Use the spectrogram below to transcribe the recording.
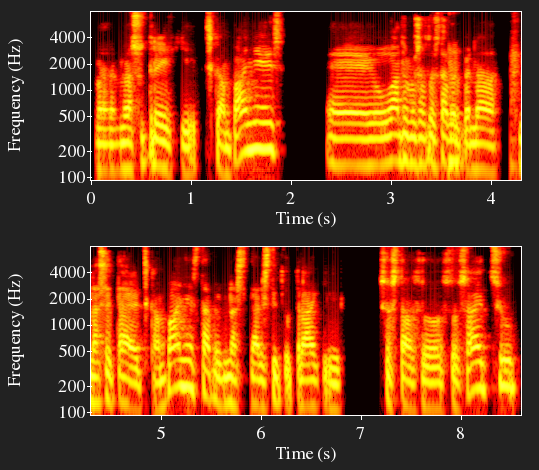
να, να σου τρέχει τις καμπάνιες, ε, ο άνθρωπος αυτός θα έπρεπε να, να σετάρει τις καμπάνιες, θα έπρεπε να σεταριστεί το tracking σωστά στο, στο site σου.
